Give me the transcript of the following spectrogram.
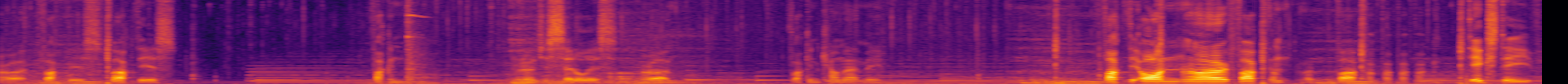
Alright, fuck this. Fuck this. Fucking... I'm gonna just settle this. Alright. Fucking come at me. Fuck the- oh no, fuck them. Fuck, fuck, fuck, fuck, fuck. Dig Steve.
